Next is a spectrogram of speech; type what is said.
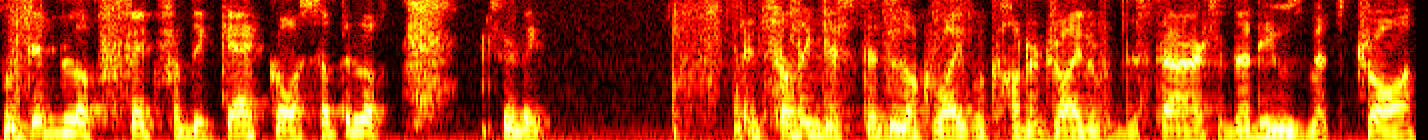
who didn't look fit from the get go, something looked. and something just didn't look right with Conor Drinan from the start, and then he was withdrawn.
